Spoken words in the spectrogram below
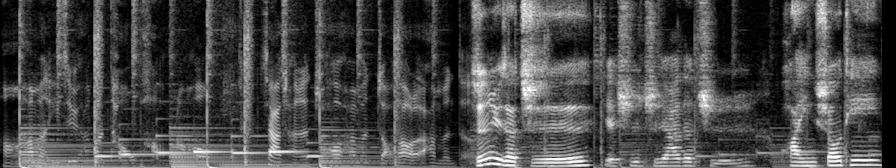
呃他们以至于他们逃跑，然后下船了之后，他们找到了他们的侄女的侄，也是侄牙的侄，欢迎收听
